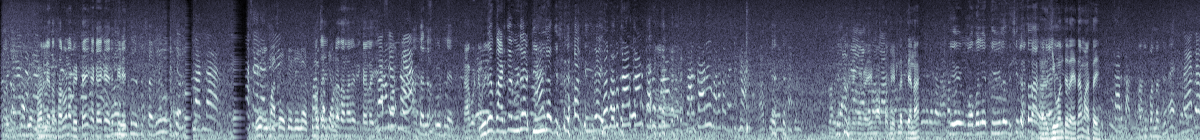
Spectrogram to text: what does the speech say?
भरले आता सर्वांना भेटतंय फिरीत आता हे कुठं जाणार आहे विकायला हे? नागोठणे. व्हिडिओ काढता व्हिडिओ टीव्हीला बाबा बघा, हे मासा भेटलं त्यांना. मोबाईल टीव्हीला जिवंतच आहे ना मासा आहे काढ काढ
